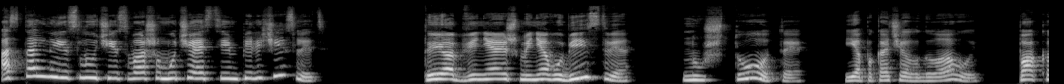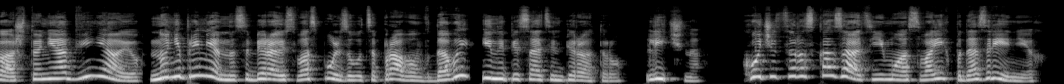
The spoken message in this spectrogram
Остальные случаи с вашим участием перечислить? Ты обвиняешь меня в убийстве? Ну что ты? Я покачала головой. Пока что не обвиняю, но непременно собираюсь воспользоваться правом вдовы и написать императору. Лично. Хочется рассказать ему о своих подозрениях.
